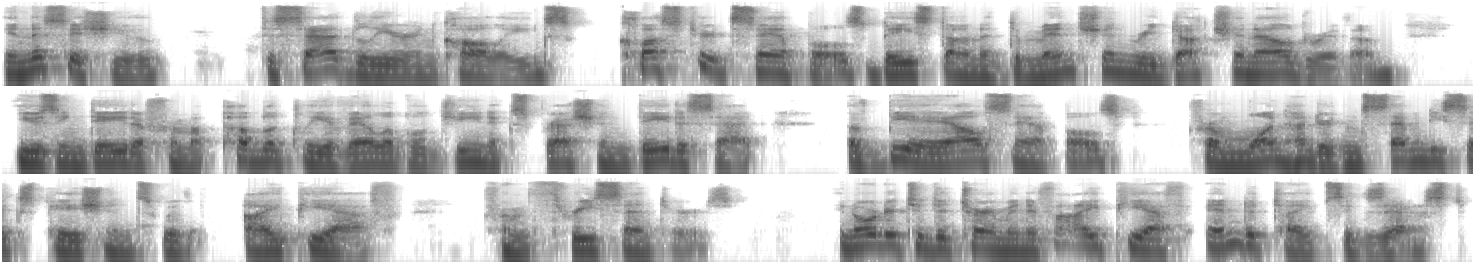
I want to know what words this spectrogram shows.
In this issue, Desaadlier and colleagues clustered samples based on a dimension reduction algorithm using data from a publicly available gene expression dataset of BAL samples from 176 patients with IPF from three centers in order to determine if IPF endotypes exist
